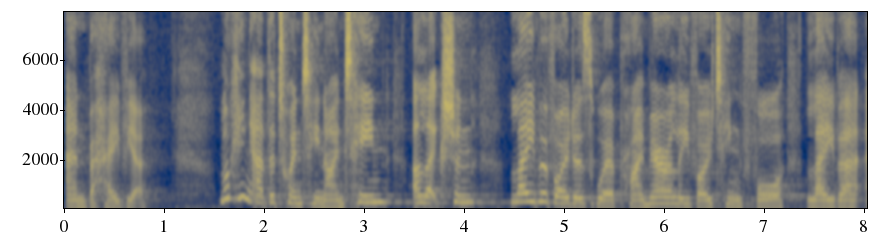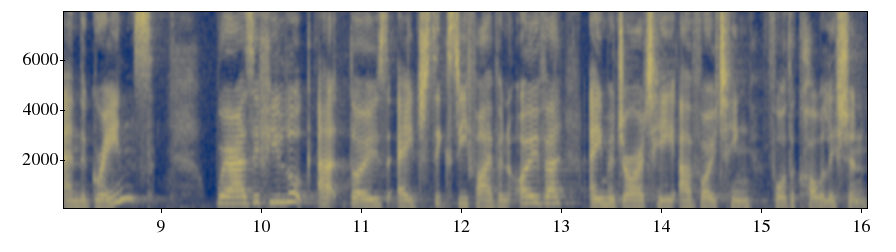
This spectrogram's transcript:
and behaviour. Looking at the 2019 election, Labor voters were primarily voting for Labor and the Greens, whereas if you look at those aged 65 and over, a majority are voting for the coalition.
